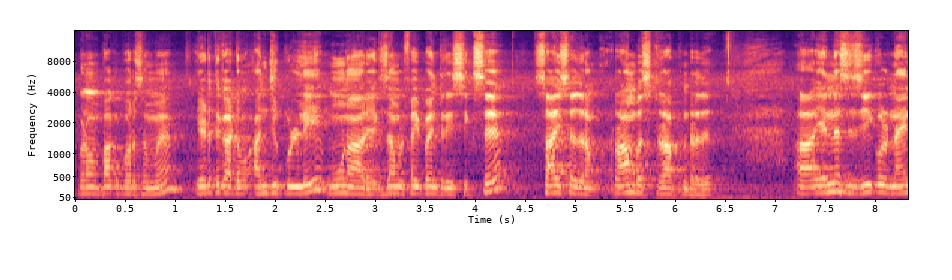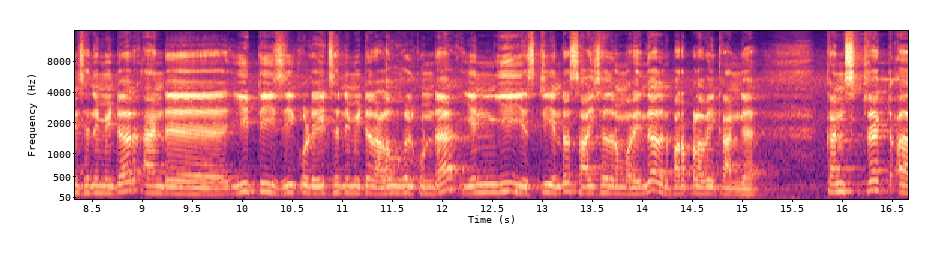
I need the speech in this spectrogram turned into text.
இப்போ நம்ம பார்க்க போகிற சம்மு. எடுத்துக்காட்டு அஞ்சு புள்ளி மூணு ஆறு example five point three six சாய் சதுரம் ராம்பஸ் ட்ராப்ன்றது NS is equal nine centimetre and ED is equal eight centimetre அளவுகள் கொண்ட என்இஎஸ்டி என்ற சாய் சதுரம் வரைந்து அதன் பரப்பளவை காண்க. Construct a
